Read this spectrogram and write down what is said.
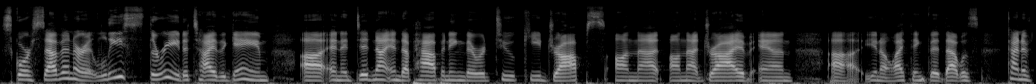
score seven or at least three to tie the game. Uh, and it did not end up happening. There were two key drops on that on that drive, and uh, you know, I think that that was kind of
